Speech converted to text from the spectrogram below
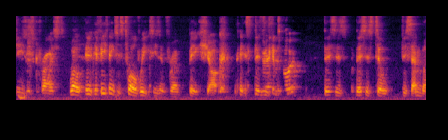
Jesus Christ. Well, if, if he thinks it's twelve weeks, he's in for a big shock. It's, this You reckon is it's this is this is till December.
